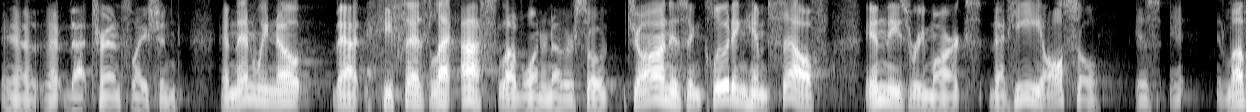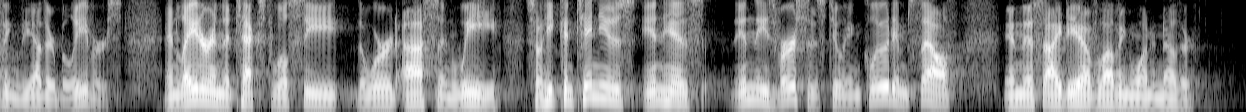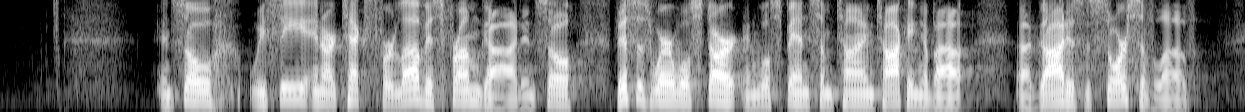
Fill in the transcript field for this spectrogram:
uh, that, that translation. And then we note that he says, Let us love one another. So John is including himself in these remarks that he also is loving the other believers. And later in the text, we'll see the word us and we. So he continues in, his, in these verses to include himself in this idea of loving one another. And so we see in our text, for love is from God. And so this is where we'll start, and we'll spend some time talking about uh, God is the source of love.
